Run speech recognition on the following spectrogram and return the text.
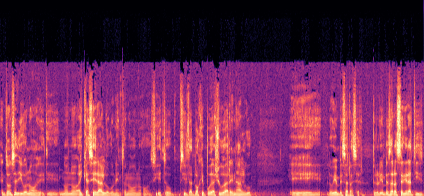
Entonces digo, no, este, no, no, hay que hacer algo con esto, no, no, si esto, si el tatuaje puede ayudar en algo, eh, lo voy a empezar a hacer. Pero lo voy a empezar a hacer gratis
